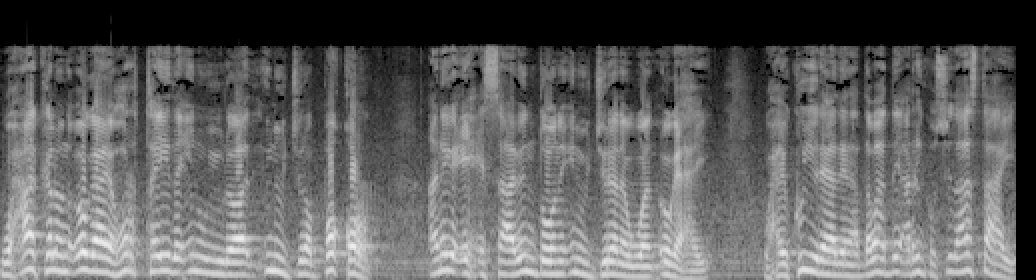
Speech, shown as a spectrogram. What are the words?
Waxaa kaloon ogahay hortayda inuu yidhaa inuu jiro boqor. Aniga i xisaabin doono inuu jirana waan ogahay. Waxay ku yidhaahdeen haddaba hadday arrinku sidaas tahay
